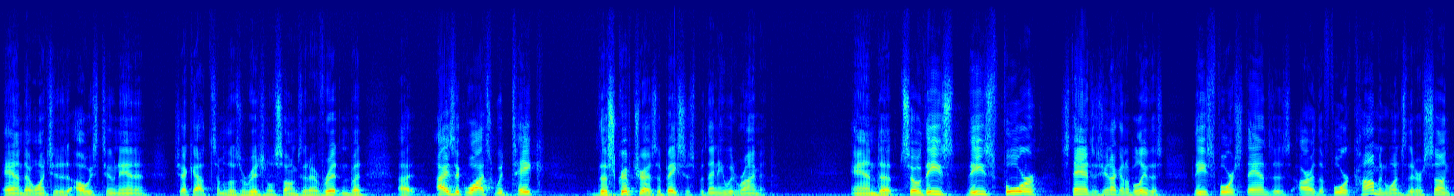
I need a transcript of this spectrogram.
And I want you to always tune in and check out some of those original songs that I've written. But uh, Isaac Watts would take the scripture as a basis, but then he would rhyme it. And uh, so these, these four stanzas, you're not going to believe this, these four stanzas are the four common ones that are sung,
